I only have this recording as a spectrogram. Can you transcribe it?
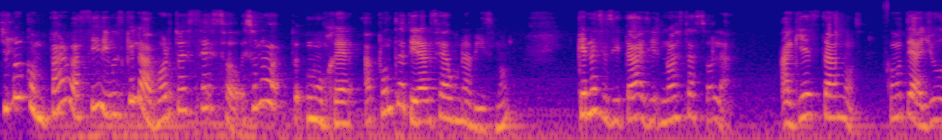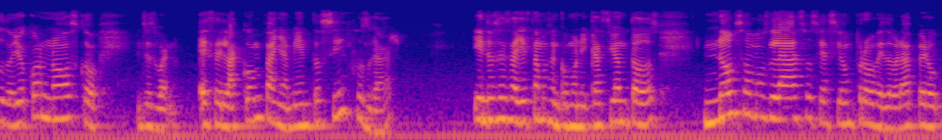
Yo lo comparo así, digo, es que el aborto es eso, es una mujer a punto de tirarse a un abismo que necesita decir, no estás sola, aquí estamos, ¿cómo te ayudo? Yo conozco. Entonces, bueno, es el acompañamiento sin juzgar. Y entonces ahí estamos en comunicación todos no somos la asociación proveedora, pero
